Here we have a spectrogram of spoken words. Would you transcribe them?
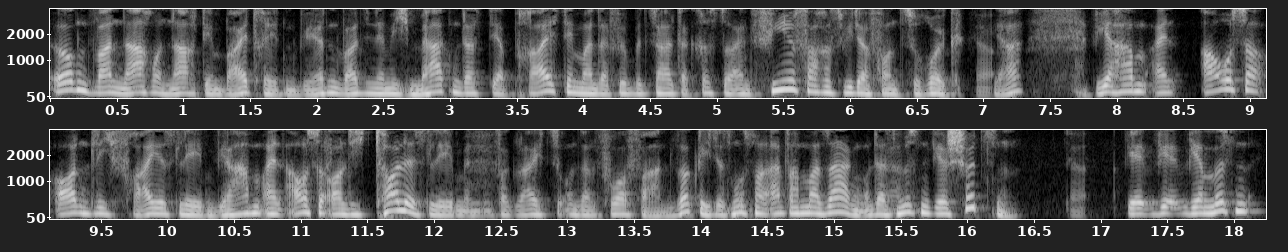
irgendwann nach und nach dem beitreten werden, weil sie nämlich merken, dass der Preis, den man dafür bezahlt, da kriegst du ein Vielfaches wieder von zurück. Ja. ja? Wir haben ein außerordentlich freies Leben. Wir haben ein außerordentlich tolles Leben im Vergleich zu unseren Vorfahren. Wirklich, das muss man einfach mal sagen. Und das ja. müssen wir schützen. Ja. Wir, wir, wir müssen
